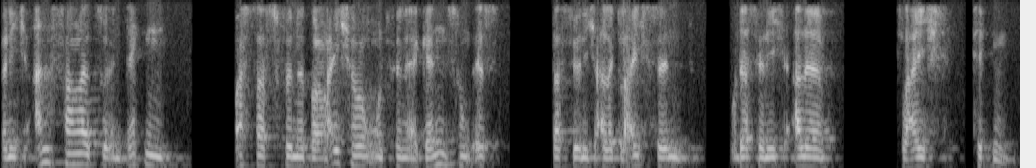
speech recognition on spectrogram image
wenn ich anfange zu entdecken, was das für eine Bereicherung und für eine Ergänzung ist, dass wir nicht alle gleich sind und dass wir nicht alle gleich ticken.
